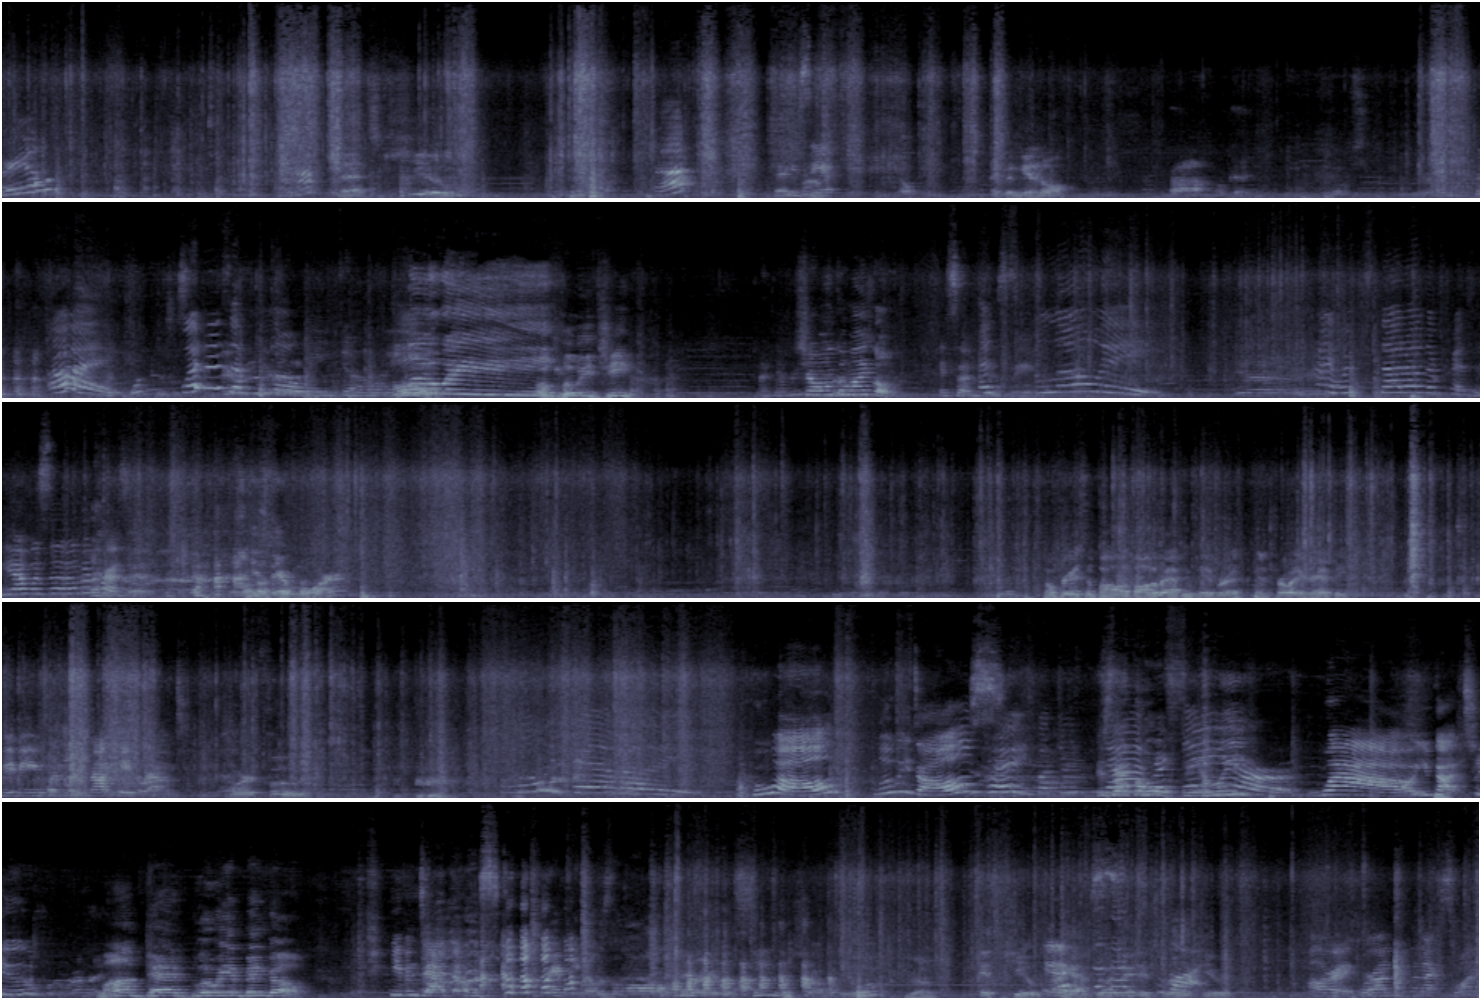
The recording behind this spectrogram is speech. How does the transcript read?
Ariel? That's cute. Huh? Do you Thanks, see Mom. it? I couldn't get it all. Ah, okay. Hey, what is the Chloe doing? Bluey! A Bluey Jeep. Show Uncle Michael. It's a Disney. Chloe. Hey, what's that other present? Yeah, what's that other present? Is there more? Don't forget to ball up all the wrapping paper and, and throw it at Grampy. Maybe when there's not cake around. More food. Chloe family. Cool. Bluey dolls. Hey, but Is that the whole everything family? Wow, you've got two. Mom, Dad, Bluey, and Bingo. Even Dad knows. Grampy knows them all. I've never even seen this show. Have you? No. It's cute. I have to admit, it's really cute. All right, we're on to the next one.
